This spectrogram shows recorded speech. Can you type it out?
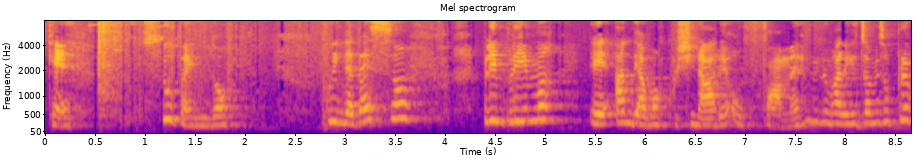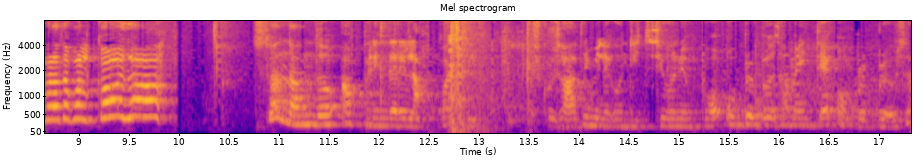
che è stupendo. Quindi adesso plim plim e andiamo a cucinare. Ho fame. Meno male che già mi sono preparata qualcosa. Sto andando a prendere l'acqua sì scusatemi le condizioni un po' obbrobrosamente obbrobrose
